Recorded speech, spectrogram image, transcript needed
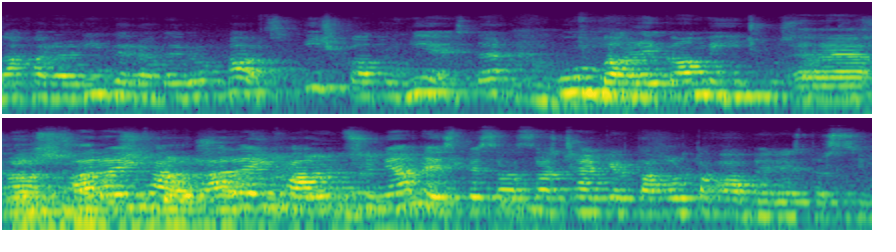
նախարարին վերաբերող հարց։ Ինչ կապ ունի այստեղ ում բարեկամը ինչ կուսակցություն։ Արայիկ Արայիկ Հարությունյանը, այսպես ասած, ճակերտավոր տղա բերեց դրսի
